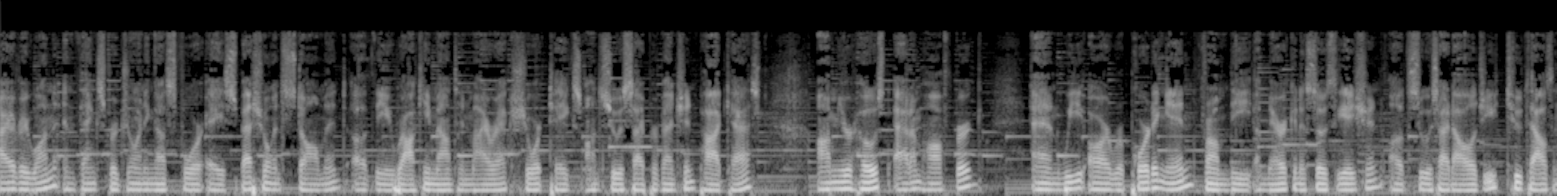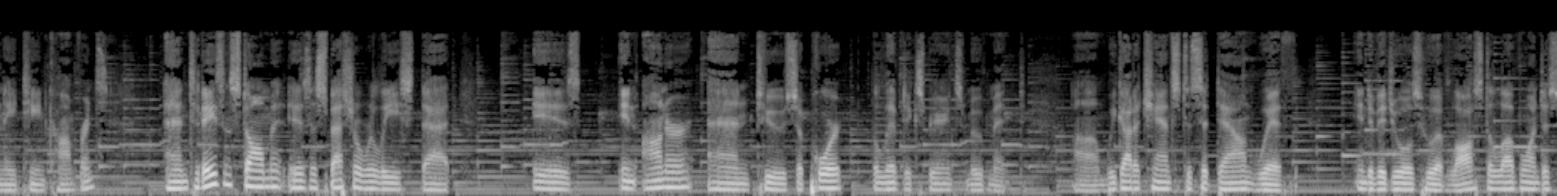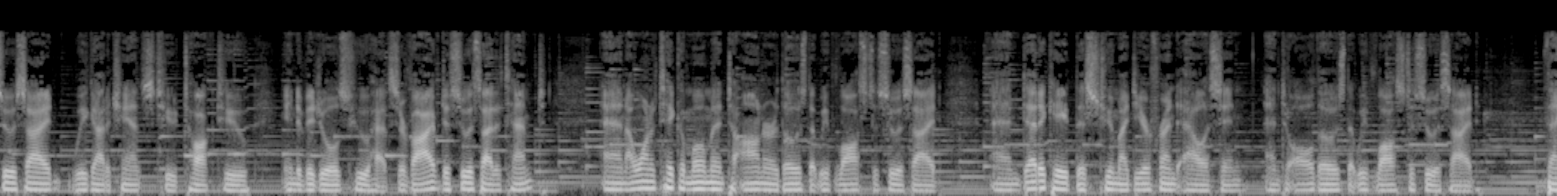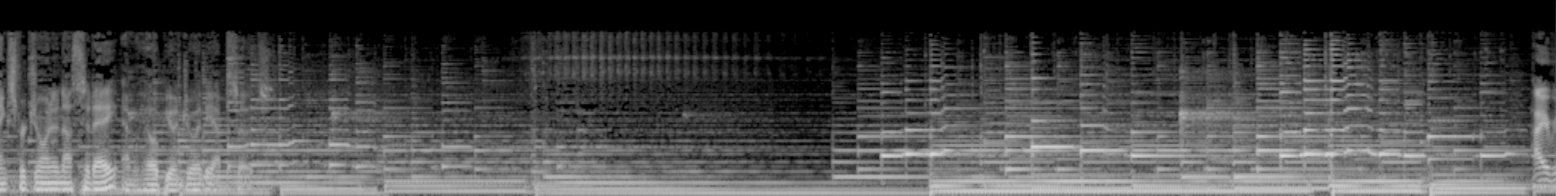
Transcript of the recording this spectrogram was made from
Hi, everyone, and thanks for joining us for a special installment of the Rocky Mountain MIRECC Short Takes on Suicide Prevention podcast. I'm your host, Adam Hoffberg, and we are reporting in from the American Association of Suicidology 2018 conference. And today's installment is a special release that is in honor and to support the lived experience movement. Um, we got a chance to sit down with individuals who have lost a loved one to suicide. We got a chance to talk to individuals who have survived a suicide attempt. And I want to take a moment to honor those that we've lost to suicide and dedicate this to my dear friend Allison and to all those that we've lost to suicide. Thanks for joining us today, and we hope you enjoy the episodes.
